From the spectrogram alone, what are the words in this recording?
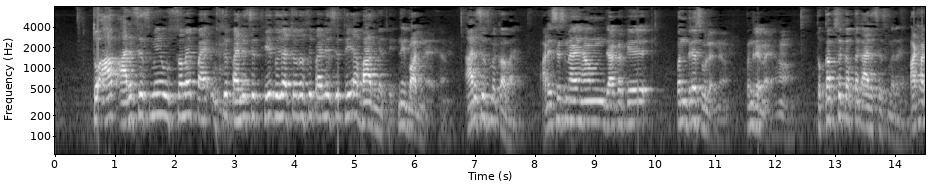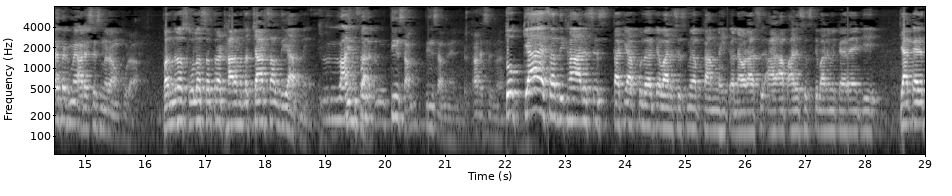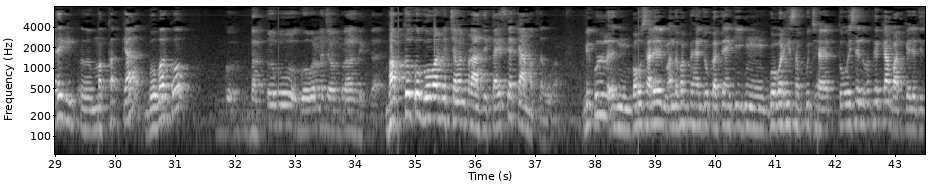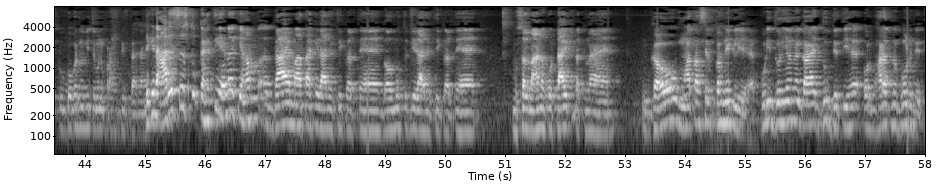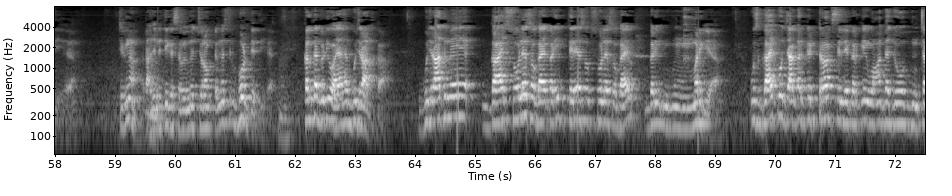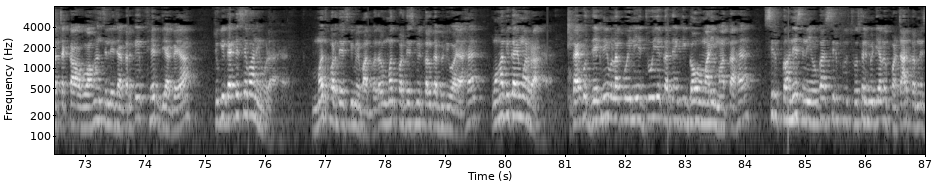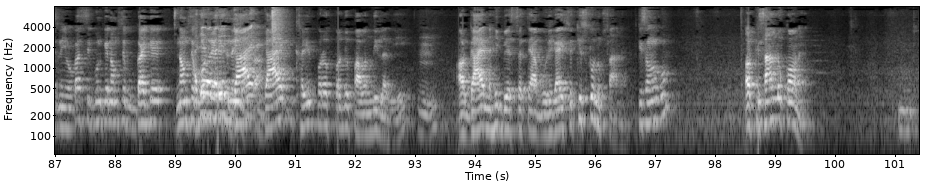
तो आप आरएसएस में उस समय उससे पहले से थे 2014 से पहले से थे या बाद में थे? नहीं बाद में आए हैं। आरएसएस में कब आए? आरएसएस में आए हम जाकर के पंद्रह सोलह में पंद्रह में आए हाँ। तो कब से कब तक आरएसएस में रहे? अठारह तक मैं आरएसएस में रहा हूँ पूरा। पंद्रह सोलह सत्रह अठारह मतलब चार साल दिया आपने। तीन साल। तीन साल तीन साल में आरएसएस में तो क्या ऐसा दिखा आरएसएस ताकि आपको लगा कि अब आरएसएस में अब काम नहीं करना और आप आरएसएस के बारे में कह रहे हैं कि क्या कह रहे थे कि मक्खा क्या? गोबर को? भक्तों को गोबर में चवनप्राश दिखता है। भक्तों को गोबर में चवन प्राश दिखता है। इसका क्या मतलब हुआ? बिल्कुल बहुत सारे अंधभक्त हैं जो कहते हैं कि गोबर ही सब कुछ है। तो ऐसे अंधभक्त की क्या बात किया जाए जिसको गोबर में भी चमन प्राश दिखता है? लेकिन आरएसएस तो कहती है ना कि हम गाय माता की राजनीति करते हैं गौमूत्र की राजनीति करते हैं मुसलमानों को टाइट रखना है। गौ माता सिर्फ़ कहने के लिए है। पूरी दुनिया में गाय दूध देती है और भारत में वोट देती है। ठीक ना? राजनीति के समय में चुनाव टाइम में सिर्फ़ वोट देती है। कल का वीडियो आया है गुजरात का। गुजरात में गाय 1600 गाय करीब 1300 1600 गाय गरीब मर गया। उस गाय को जाकर के ट्रक से लेकर के वहाँ का जो चार चक्का वाहन से ले जाकर के फेंक दिया गया क्योंकि गाय की सेवा नहीं हो रहा है। मध्य प्रदेश की मैं बात बता रहा हूँ मध्य प्रदेश में कल का वीडियो आया है वहाँ भी गाय मर रहा है। गाय को देखने वाला कोई नहीं है जो ये कहते हैं कि गौ हमारी माता है सिर्फ़ कहने से नहीं होगा सिर्फ़ सोशल मीडिया पे प्रचार करने से नहीं होगा सिर्फ़ उनके नाम से गाय के नाम से अच्छा, से गाय गाय की खरीद पर जो पाबंदी लगी हम्म। और गाय नहीं बेच सकते आप बूढ़ी गाय इससे किसको नुकसान है? किसानों को? और किसान लोग कौन है?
